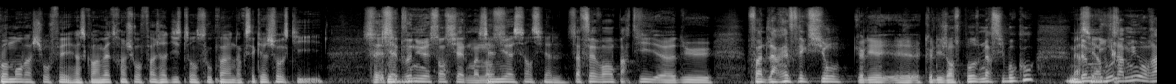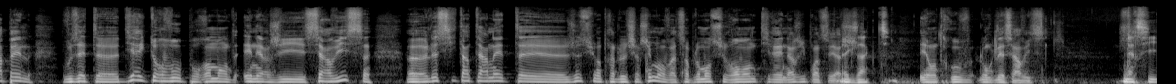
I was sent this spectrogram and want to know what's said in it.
comment on va chauffer Est-ce qu'on va mettre un chauffage à distance ou pas Donc c'est quelque chose qui, C'est est- devenu essentiel maintenant. c'est devenu essentiel. Ça fait vraiment partie euh, du, enfin de la réflexion que les euh, que les gens se posent. Merci beaucoup, Merci à Dominique vous. Ramu. On rappelle, vous êtes euh, directeur VO pour Romande Énergie Service. Euh, le site internet, je suis en train de le chercher, mais on va simplement sur romande-énergie.ch Exact. et on trouve l'onglet service. Merci.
